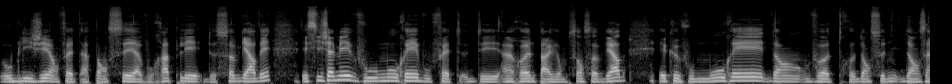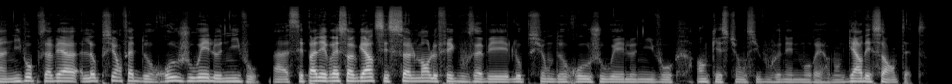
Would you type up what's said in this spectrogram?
obligé en fait à penser, à vous rappeler de sauvegarder. Et si jamais vous mourrez, vous faites des, un run par exemple sans sauvegarde et que vous mourrez dans votre dans ce dans un niveau, vous avez euh, l'option en fait de rejouer le niveau. Euh, c'est pas des vraies sauvegardes, c'est seulement le fait que vous avez l'option de rejouer le niveau en question si vous venez de mourir. Donc gardez ça en tête.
